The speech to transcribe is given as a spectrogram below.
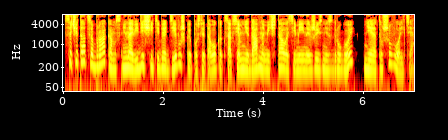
Сочетаться браком с ненавидящей тебя девушкой после того, как совсем недавно мечтала о семейной жизни с другой? Нет уж, увольте.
